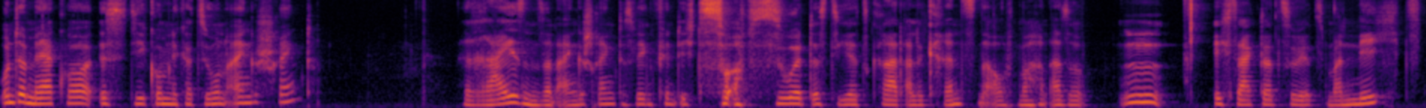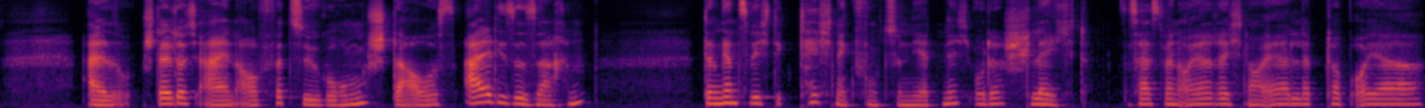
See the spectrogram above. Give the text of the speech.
Unter Merkur ist die Kommunikation eingeschränkt. Reisen sind eingeschränkt, deswegen finde ich das so absurd, dass die jetzt gerade alle Grenzen aufmachen. Also hm, ich sage dazu jetzt mal nichts. Also stellt euch ein auf Verzögerungen, Staus, all diese Sachen. Denn ganz wichtig, Technik funktioniert nicht oder schlecht. Das heißt, wenn euer Rechner, euer Laptop, euer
